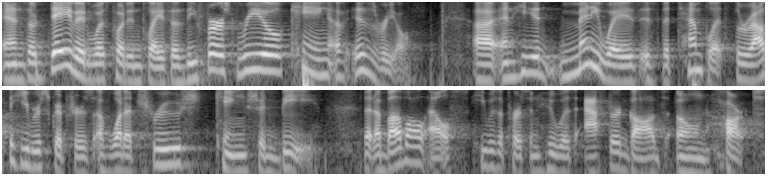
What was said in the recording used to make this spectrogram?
And so David was put in place as the first real king of Israel. Uh, and he, in many ways, is the template throughout the Hebrew scriptures of what a true sh- king should be. That above all else, he was a person who was after God's own heart.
